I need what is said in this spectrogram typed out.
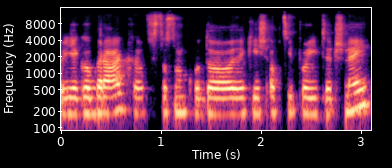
jego brak w stosunku do jakiejś opcji politycznej.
